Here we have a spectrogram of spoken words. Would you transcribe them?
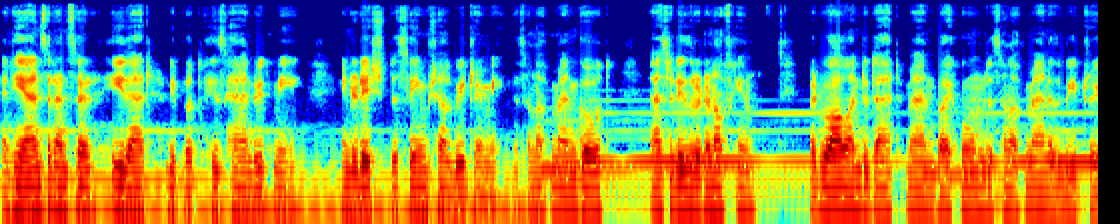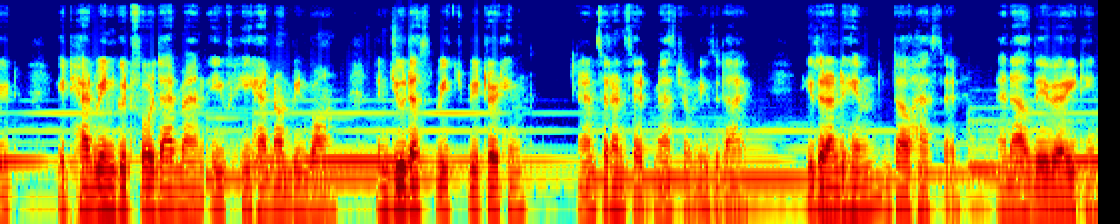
And he answered and said, He that dippeth his hand with me in the dish, the same shall betray me. The Son of Man goeth as it is written of him. But woe unto that man by whom the Son of Man is betrayed. It had been good for that man if he had not been born. Then Judas, which betrayed him, answered and said, Master, is it I? He said unto him, Thou hast said. And as they were eating,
